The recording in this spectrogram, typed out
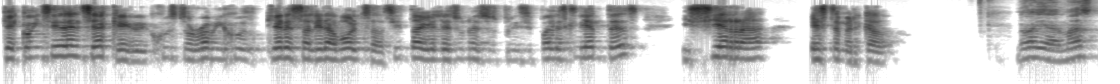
Qué coincidencia que justo Robinhood quiere salir a bolsa, Citadel es uno de sus principales clientes y cierra este mercado. No, y además,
